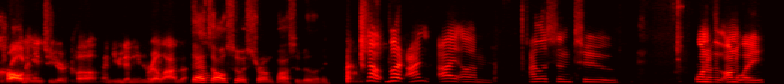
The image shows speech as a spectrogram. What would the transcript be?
crawled into your cup, and you didn't even realize it. That's also a strong possibility. No, but I I um I listened to one of them on the way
